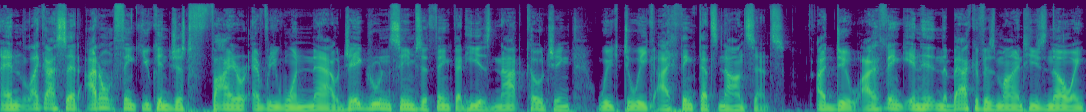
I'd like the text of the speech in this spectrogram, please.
And like I said, I don't think you can just fire everyone now. Jay Gruden seems to think that he is not coaching week to week. I think that's nonsense. I do. I think in in the back of his mind, he's knowing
